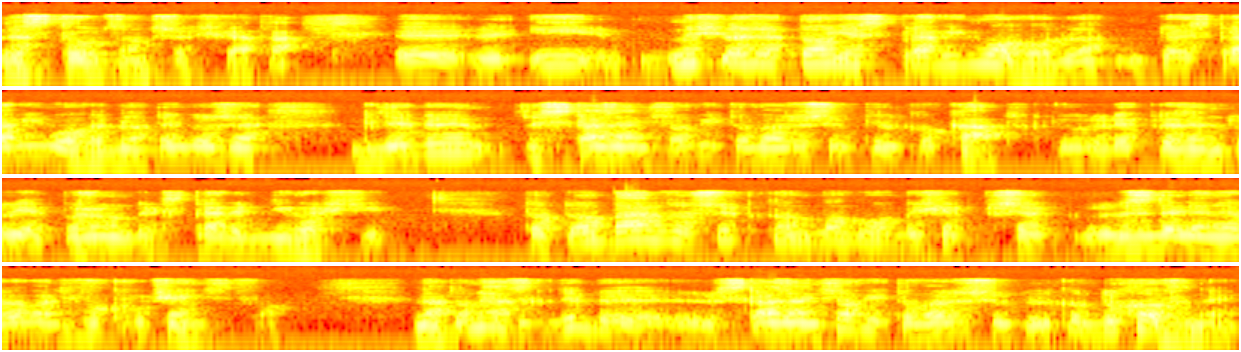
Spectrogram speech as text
ze Stwórcą Wszechświata. Y, I myślę, że to jest prawidłowo, to jest prawidłowe, dlatego że gdyby skazańcowi towarzyszył tylko kat, który reprezentuje porządek sprawiedliwości, to to bardzo szybko mogłoby się zdegenerować w okrucieństwo. Natomiast gdyby skazańcowi towarzyszył tylko duchowny,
